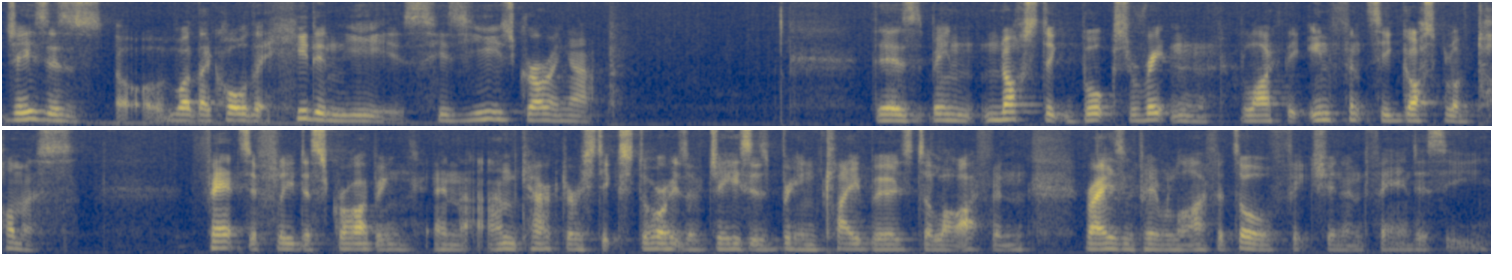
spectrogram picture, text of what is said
Jesus, what they call the hidden years, his years growing up. There's been Gnostic books written like the Infancy Gospel of Thomas fancifully describing and uncharacteristic stories of Jesus bringing clay birds to life and raising people to life. It's all fiction and fantasy.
